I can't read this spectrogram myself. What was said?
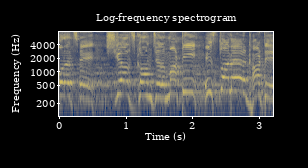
করেছে সিরাজগঞ্জের মাটি ইসলামের ঘাটে।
